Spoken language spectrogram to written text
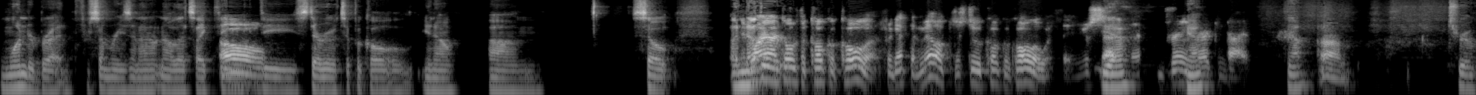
Wonder Bread for some reason. I don't know. That's like the, Oh. the stereotypical, you know. Um, so And why another not go with the Coca Cola? Forget the milk, just do a Coca Cola with it. You're set. Yeah. Dream, Yeah. American diet. Yeah. Um, true,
